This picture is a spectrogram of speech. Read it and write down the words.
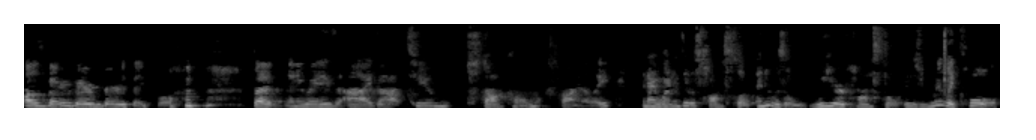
I was very, very, very thankful. but anyways, I got to Stockholm finally, and I went into this hostel, and it was a weird hostel. It was really cool,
